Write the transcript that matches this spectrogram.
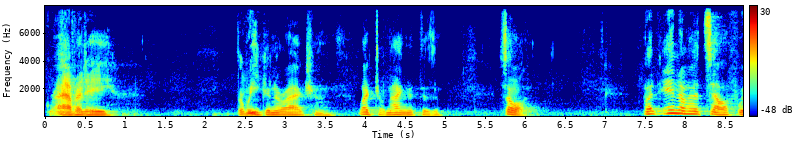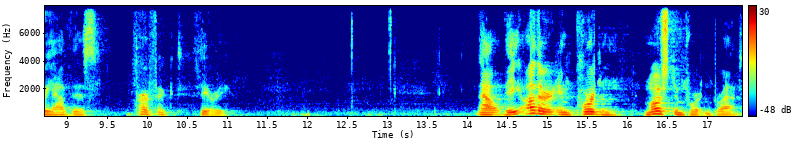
gravity, the weak interactions, electromagnetism, so on. But in of itself, we have this perfect theory. Now, the other important, most important perhaps,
